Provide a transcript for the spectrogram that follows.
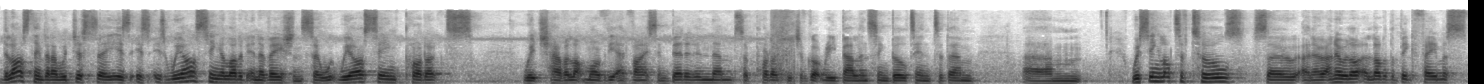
the last thing that I would just say is we are seeing a lot of innovation. So we are seeing products which have a lot more of the advice embedded in them, so products which have got rebalancing built into them. Um, we're seeing lots of tools. So I know, I know a, lot, a lot of the big famous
